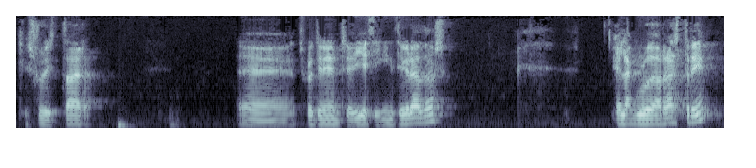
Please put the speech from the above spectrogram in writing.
que suele estar, eh, suele tener entre 10 y 15 grados. El ángulo de arrastre,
